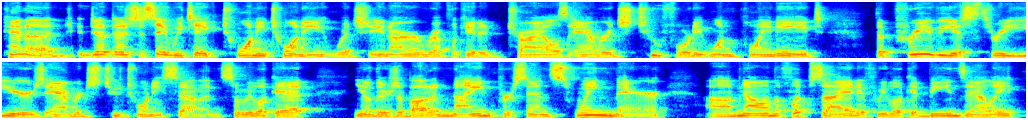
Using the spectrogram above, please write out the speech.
kind of let's just say we take 2020 which in our replicated trials averaged 241.8 the previous three years averaged 227 so we look at you know there's about a 9% swing there. Um, now on the flip side if we look at beans Allie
